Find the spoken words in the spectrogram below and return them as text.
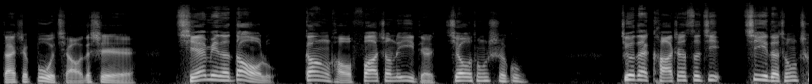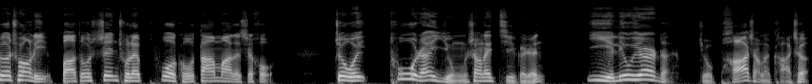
但是不巧的是，前面的道路刚好发生了一点交通事故。就在卡车司机气得从车窗里把头伸出来破口大骂的时候，周围突然涌上来几个人。一溜烟的就爬上了卡车，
